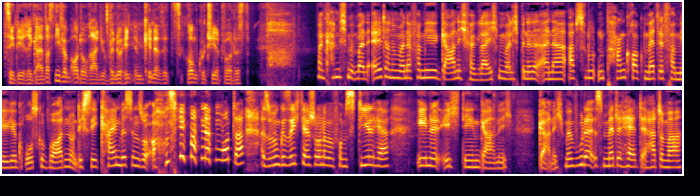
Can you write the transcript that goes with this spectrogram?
CD-Regal? Was lief im Autoradio, wenn du hinten im Kindersitz rumkutschiert wurdest? Man kann mich mit meinen Eltern und meiner Familie gar nicht vergleichen, weil ich bin in einer absoluten Punkrock-Metal-Familie groß geworden und ich sehe kein bisschen so aus wie meine Mutter. Also vom Gesicht her schon, aber vom Stil her ähnel ich den gar nicht. Gar nicht. Mein Bruder ist Metalhead, der hatte mal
